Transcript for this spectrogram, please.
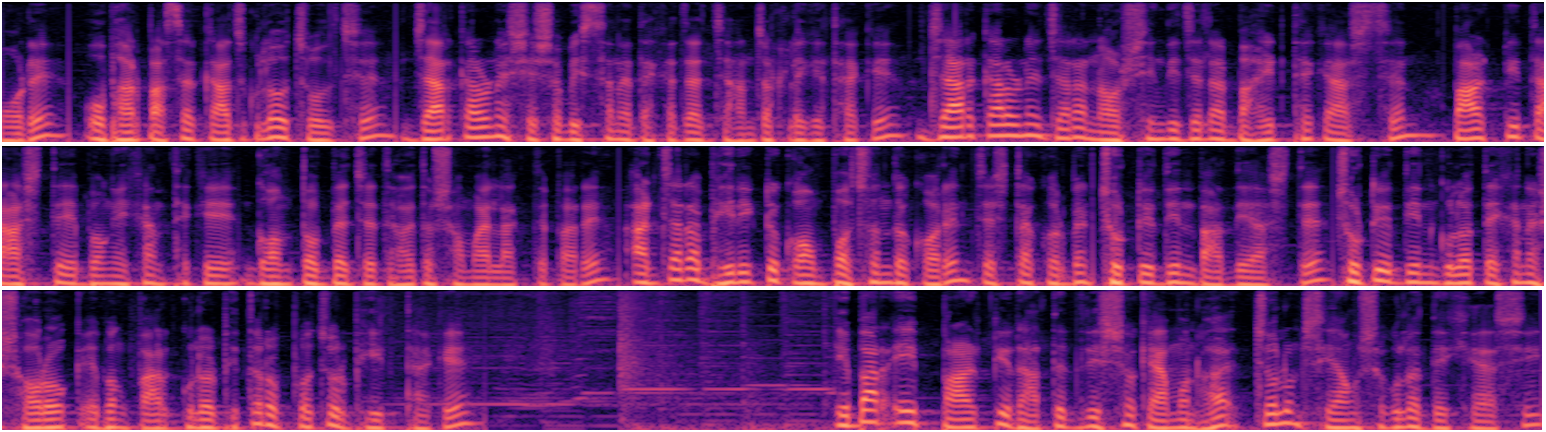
মোড়ে ওভারপাসের কাজগুলোও চলছে। যার কারণে সেসব স্থানে দেখা যায় যানজট লেগে থাকে। যার কারণে যারা নরসিংদী জেলার বাহির থেকে আসছেন, পার্কটিতে আসতে এবং এখান থেকে গন্তব্যে যেতে হয়তো সময় লাগতে পারে। আর যারা ভিড় একটু কম পছন্দ করেন, চেষ্টা করবেন ছুটির দিন বাদে আসতে। ছুটির দিনগুলোতে এখানে সড়ক এবং পার্কগুলোর ভিতরেও প্রচুর ভিড় থাকে। এবার এই পার্কটি রাতের দৃশ্য কেমন হয়? চলুন সেই অংশগুলো দেখে আসি।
